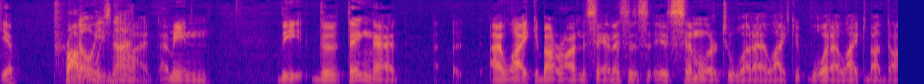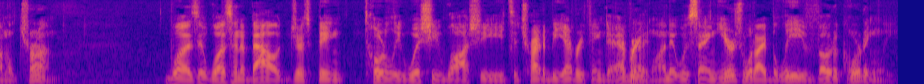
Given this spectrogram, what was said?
Yeah, probably No, he's not. I mean, the the thing that I like about Ron DeSantis is is similar to what I like what I liked about Donald Trump. Was it wasn't about just being totally wishy washy to try to be everything to everyone. It was saying, "Here's what I believe, vote accordingly."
